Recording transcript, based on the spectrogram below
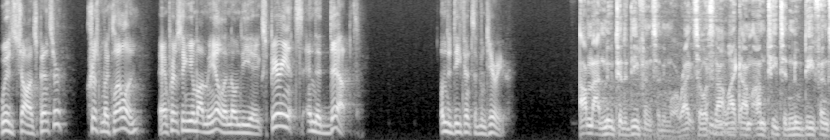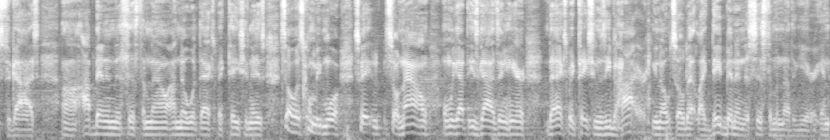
with Sean Spencer, Chris McClellan, and Princeley Umanmielen on the experience and the depth on the defensive interior. I'm not new to the defense anymore, right? So it's mm-hmm. not like I'm, I'm teaching new defense to guys. Uh, I've been in this system now. I know what the expectation is. So it's going to be more. So, so now when we got these guys in here, the expectation is even higher, you know, so that like they've been in the system another year. And,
